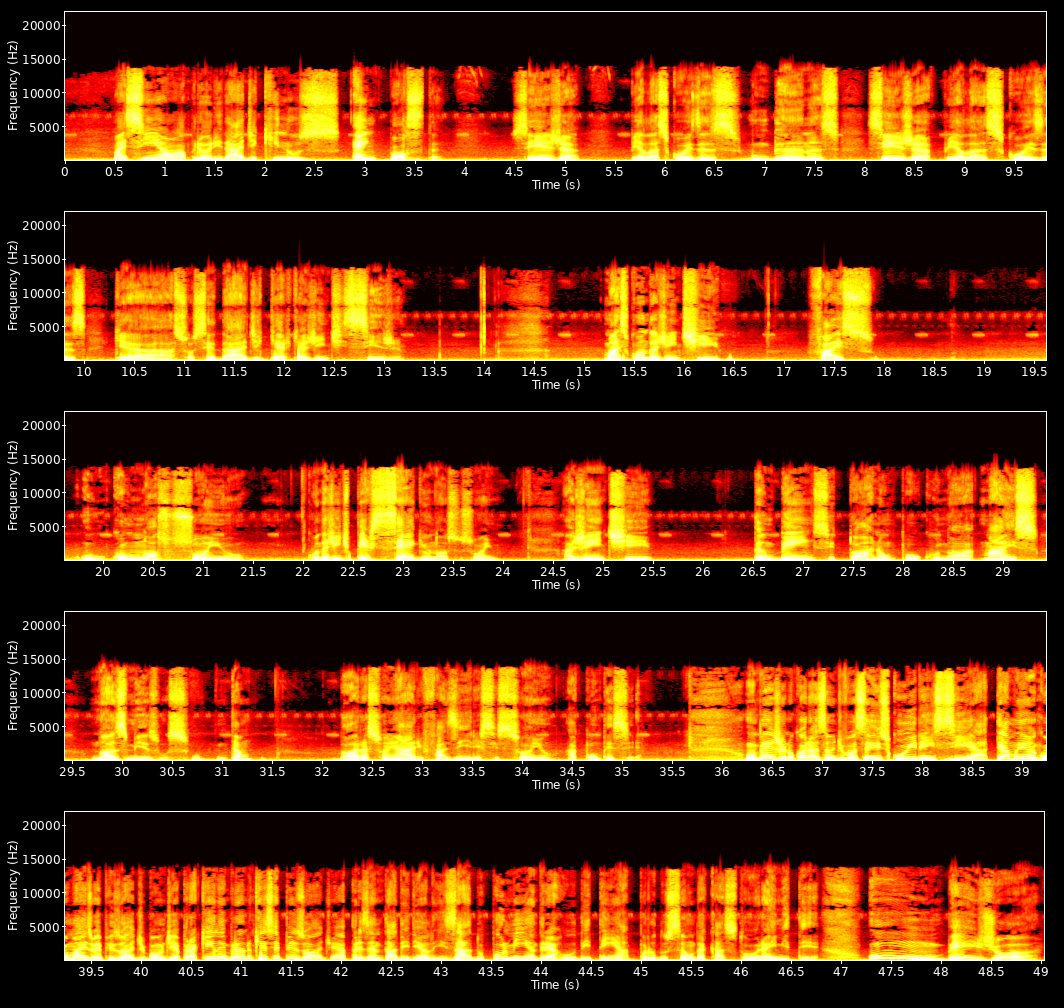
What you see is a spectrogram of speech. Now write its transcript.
mas sim é uma prioridade que nos é imposta, seja pelas coisas mundanas, seja pelas coisas que a sociedade quer que a gente seja. Mas quando a gente faz o, com o nosso sonho, quando a gente persegue o nosso sonho, a gente também se torna um pouco no, mais nós mesmos. Então, bora sonhar e fazer esse sonho acontecer. Um beijo no coração de vocês, cuidem-se. Até amanhã com mais um episódio de Bom Dia para quem. Lembrando que esse episódio é apresentado e idealizado por mim, André Arruda, e tem a produção da Castor AMT. Um beijo!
